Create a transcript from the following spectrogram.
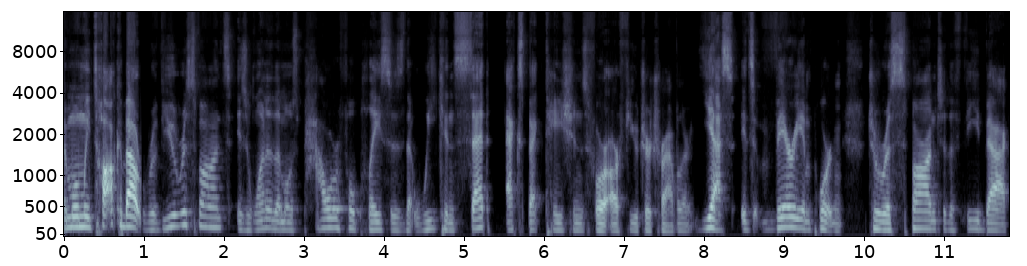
and when we talk about review response is one of the most powerful places that we can set expectations for our future traveler. Yes, it's very important to respond to the feedback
